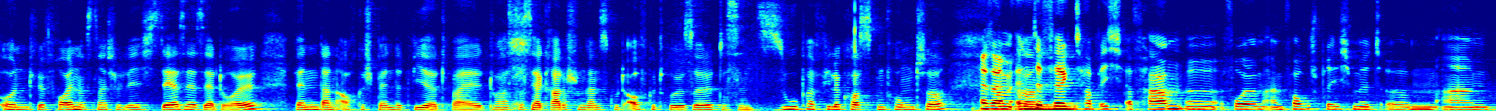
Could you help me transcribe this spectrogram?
Und wir freuen uns natürlich sehr, sehr, sehr doll, wenn dann auch gespendet wird, weil du hast das ja gerade schon ganz gut aufgedröselt. Das sind super viele Kostenpunkte. Also im Endeffekt habe ich erfahren, äh, vorher in einem Vorgespräch mit ähm, einem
